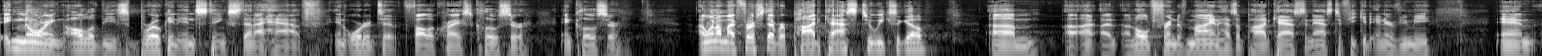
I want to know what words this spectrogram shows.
ignoring all of these broken instincts that I have in order to follow Christ closer and closer. I went on my first ever podcast two weeks ago. Um, a, a, an old friend of mine has a podcast and asked if he could interview me, and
